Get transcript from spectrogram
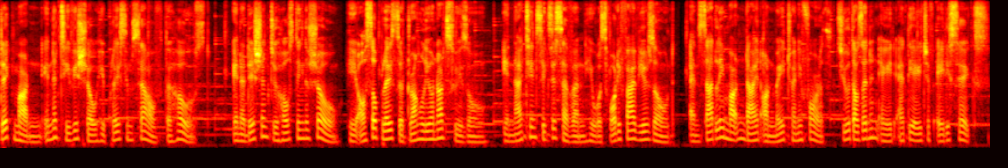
Dick Martin in the TV show he plays himself, the host. In addition to hosting the show, he also plays the drunk Leonard Sweezel. In 1967, he was 45 years old, and sadly Martin died on May 24, 2008 at the age of 86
